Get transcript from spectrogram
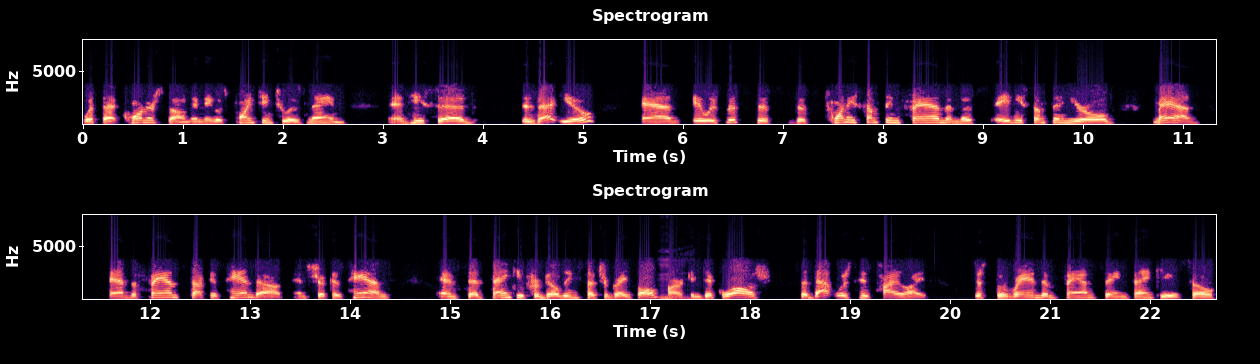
with that cornerstone, and he was pointing to his name, and he said, "Is that you?" And it was this this this 20 something fan and this 80 something year old man, and the fan stuck his hand out and shook his hand and said, Thank you for building such a great ballpark. Mm-hmm. And Dick Walsh said that was his highlight, just the random fan saying thank you. So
